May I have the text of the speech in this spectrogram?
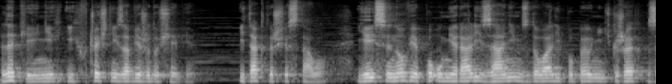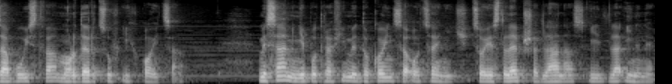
lepiej niech ich wcześniej zabierze do siebie. I tak też się stało. Jej synowie poumierali, zanim zdołali popełnić grzech zabójstwa morderców ich ojca. My sami nie potrafimy do końca ocenić, co jest lepsze dla nas i dla innych.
